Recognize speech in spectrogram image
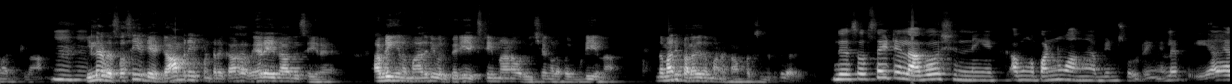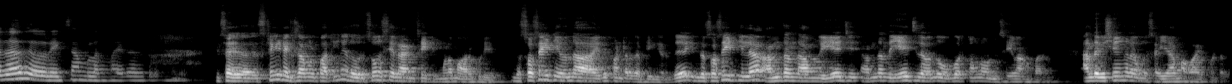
மாதிரி இருக்கலாம். இல்ல அந்த சொசைட்டியை டாமினேட் பண்றதுக்காக வேற ஏதாவது செய்றேன். அப்படிங்கிற மாதிரி ஒரு பெரிய எக்ஸ்ட்ரீமான ஒரு விஷயங்களை போய் முடியலாம். இந்த மாதிரி பலவிதமான காம்ப்ளெக்ஸ்ங்கிறது வருது. இந்த சொசைட்டியில் அவர்ஷன் நீங்க அவங்க பண்ணுவாங்க அப்படின்னு சொல்றீங்கல்ல. ஏதாவது ஒரு எக்ஸாம்பிள் அந்த மாதிரி ஏதாவது? ஸ்ட்ரெயிட் எக்ஸாம்பிள் பார்த்தீங்கன்னா இது ஒரு சோசியல் ஆன்சைட்டி மூலமாக வரக்கூடியது. இந்த சொசைட்டி வந்து இது பண்ணுறது அப்படிங்கிறது இந்த சொசைட்டியில் அந்தந்த அவங்க ஏஜ் அந்தந்த ஏஜில் வந்து ஒவ்வொருத்தவங்களும் ஒன்று செய்வாங்க பாருங்க. அந்த விஷயங்களை அவங்க செய்யாமல் அவாய்ட் பண்ணுறது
